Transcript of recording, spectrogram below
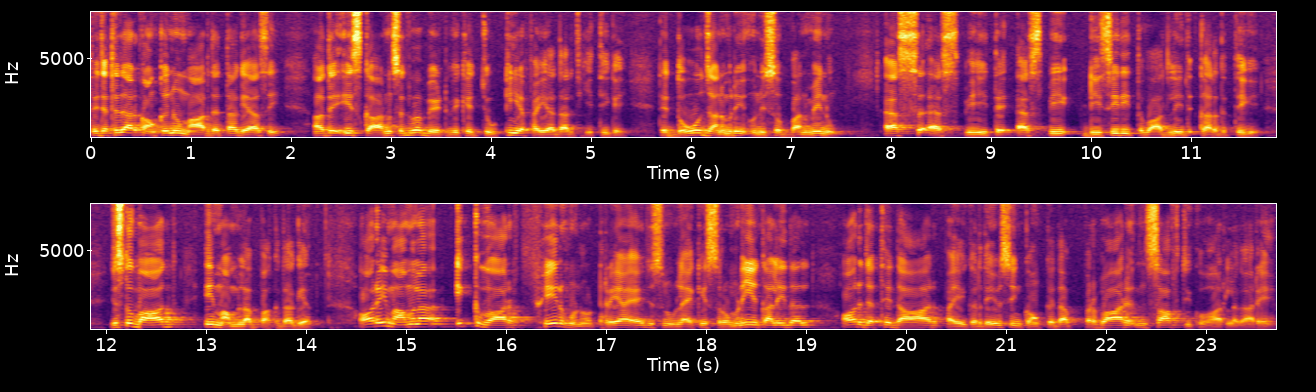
ਤੇ ਜਥੇਦਾਰ ਕੌਂਕੇ ਨੂੰ ਮਾਰ ਦਿੱਤਾ ਗਿਆ ਸੀ ਅਤੇ ਇਸ ਕਾਰਨ ਸਿੱਧਵਾ ਬੇਟ ਵਿਖੇ ਝੂਠੀ ਐਫ ਆਈ ਆਰ ਦਰਜ ਕੀਤੀ ਗਈ ਤੇ 2 ਜਨਵਰੀ 1992 ਨੂੰ ਐਸ ਐਸ ਪੀ ਤੇ ਐਸ ਪੀ ਡੀ ਸੀ ਦੀ ਤਬਾਦਲੀ ਕਰ ਦਿੱਤੀ ਗਈ, ਜਿਸ ਤੋਂ ਬਾਅਦ ਇਹ ਮਾਮਲਾ ਪੱਕਦਾ ਗਿਆ ਔਰ ਇਹ ਮਾਮਲਾ ਇੱਕ ਵਾਰ ਫੇਰ ਹੁਣ ਉੱਠ ਰਿਹਾ ਹੈ, ਜਿਸ ਨੂੰ ਲੈ ਕੇ ਸ਼੍ਰੋਮਣੀ ਅਕਾਲੀ ਦਲ ਔਰ ਜਥੇਦਾਰ ਭਾਈ ਗੁਰਦੇਵ ਸਿੰਘ ਕੌਂਕੇ ਦਾ ਪਰਿਵਾਰ ਇਨਸਾਫ ਦੀ ਗੁਹਾਰ ਲਗਾ ਰਹੇ ਹੈ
